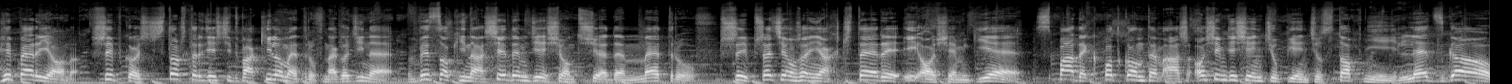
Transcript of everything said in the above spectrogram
Hyperion. Szybkość 142 km na godzinę. Wysoki na 77 metrów. Przy przeciążeniach 4 i 8G. Spadek pod kątem aż 85 stopni. Let's go!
